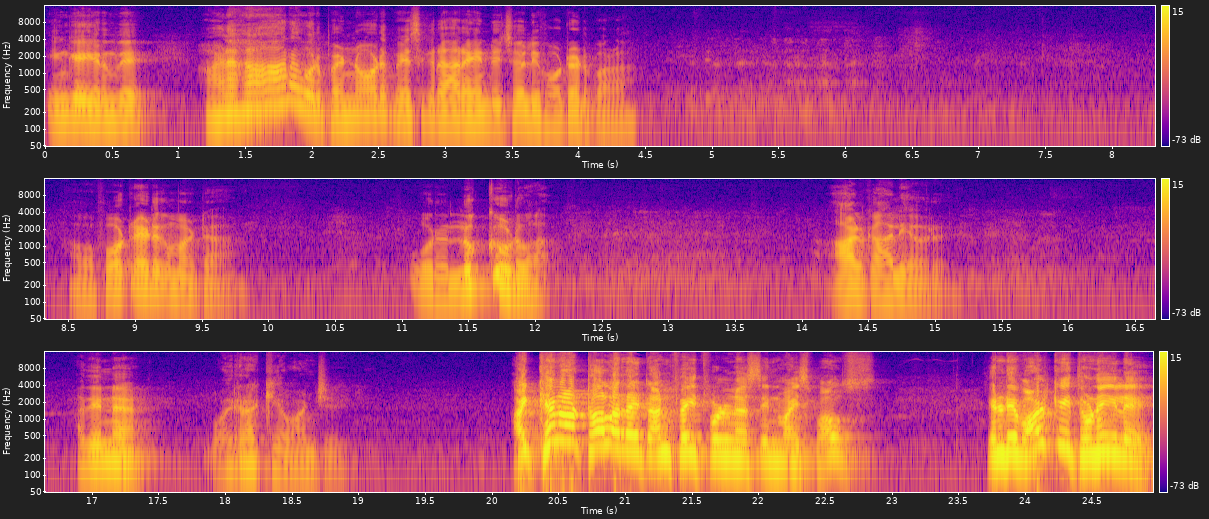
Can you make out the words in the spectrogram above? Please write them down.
இங்கே இருந்து அழகான ஒரு பெண்ணோடு பேசுகிறாரே என்று சொல்லி ஃபோட்டோ எடுப்பாரா? அவ ஃபோட்டோ எடுக்க மாட்டா. ஒரு லுக் விடுவா. ஆள் காலி அவர். அது என்ன? வைராக்கிய வாஞ்சு. I cannot tolerate unfaithfulness in my spouse என்னுடைய வாழ்க்கை துணையிலே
